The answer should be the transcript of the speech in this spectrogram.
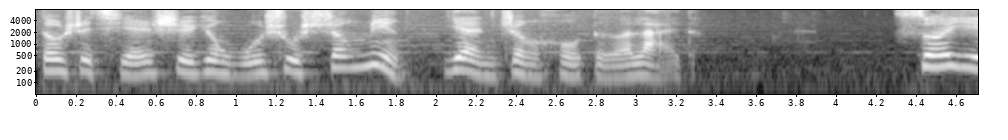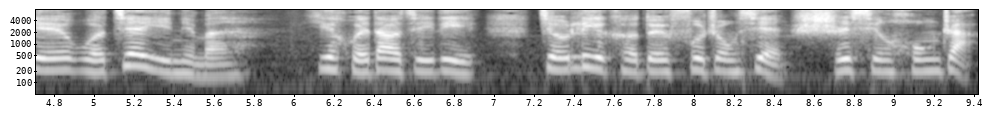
都是前世用无数生命验证后得来的，所以我建议你们一回到基地就立刻对负重线实行轰炸。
